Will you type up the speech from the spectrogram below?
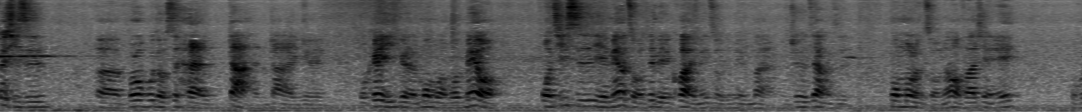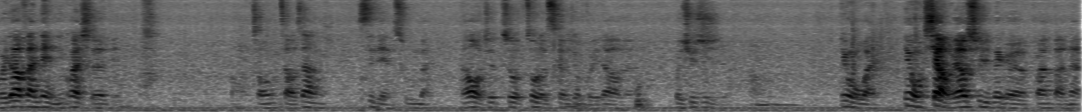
所以其实呃，波罗布都是很大很大的一个，我可以一个人默默，我没有，我其实也没有走特别快，也没走特别慢，我就是这样子默默的走，然后我发现，哎，我回到饭店已经快十二点，从早上四点出门，然后我就坐坐了车就回到了回去日了，因为我晚，因为我下午要去那个普兰巴难。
